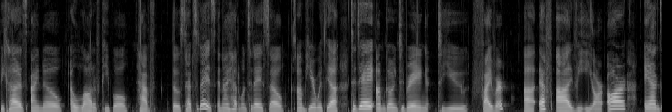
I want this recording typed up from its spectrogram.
because I know a lot of people have those types of days, and I had one today, so I'm here with you. Today, I'm going to bring to you Fiverr uh, F I V E R R. And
